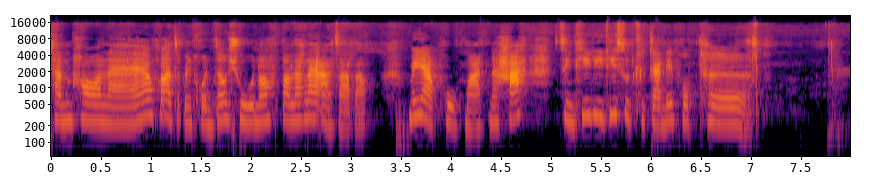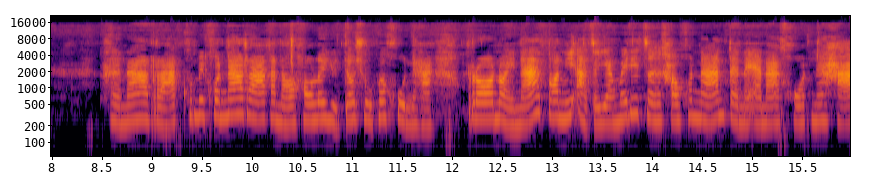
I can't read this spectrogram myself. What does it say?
ฉันพอแล้วเขาอาจจะเป็นคนเจ้าชู้เนาะ ตอนแรกๆอาจจะแบบไม่อยากผูกมัดนะคะ สิ่งที่ดีที่สุดคือการได้พบเธอ เธอน่ารัก คุณเป็นคนน่ารักอะเนาะเขาเลยหยุดเจ้าชู้เพื่อคุณนะคะ รอหน่อยนะ ตอนนี้อาจจะยังไม่ได้เจอเขาคนนั้นแต่ในอนาคตนะคะ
